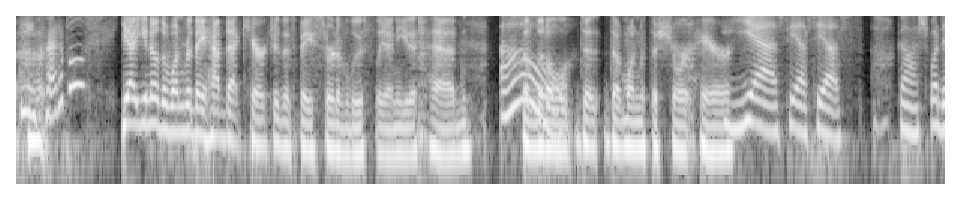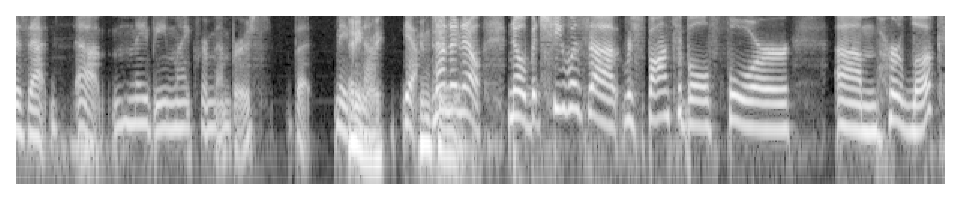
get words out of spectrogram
The Incredibles. Yeah, you know the one where they have that character that's based sort of loosely on Edith Head. Oh, The little, the, the one with the short hair. Yes, yes, yes. Oh gosh, what is that? Uh, maybe Mike remembers, but maybe Anyway, not. Yeah, no, continue. no, no, no, no. But she was uh, responsible for um, her look,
